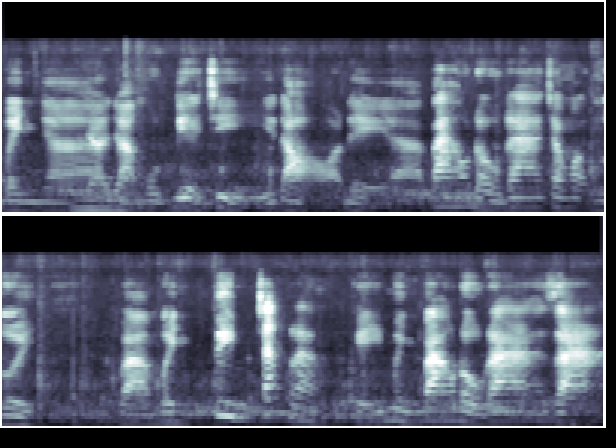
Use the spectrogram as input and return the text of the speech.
mình à, Dạ, dạ. là một địa chỉ đỏ để à, bao đầu ra cho mọi người. Và mình tin chắc rằng cái mình bao đầu ra giá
